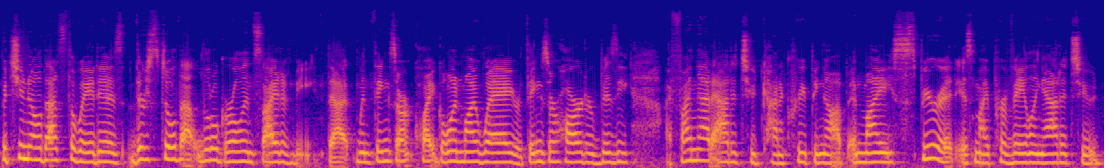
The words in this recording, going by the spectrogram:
But you know, that's the way it is. There's still that little girl inside of me that when things aren't quite going my way or things are hard or busy, I find that attitude kind of creeping up. And my spirit is my prevailing attitude.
